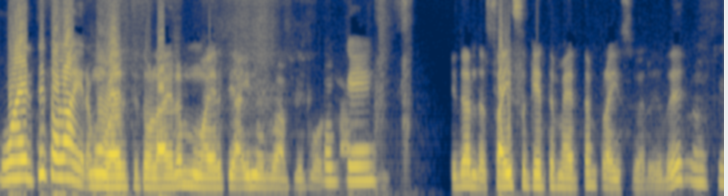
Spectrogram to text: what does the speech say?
மூவாயிரத்தி தொள்ளாயிரம். மூவாயிரத்தி தொள்ளாயிரம் மூவாயிரத்தி ஐநூறு ரூபா அப்படி போடும் ஓகே இது அந்த சைஸுக்கு ஏத்த மாதிரி தான் பிரைஸ் வருது. ஓகே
